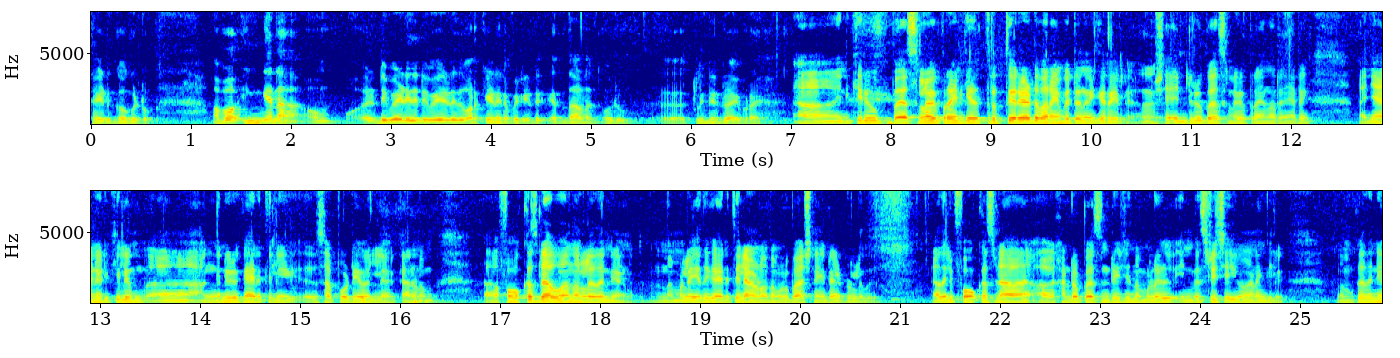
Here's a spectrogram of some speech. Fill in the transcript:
സൈഡ് ഇൻകം കിട്ടും. അപ്പോൾ ഇങ്ങനെ ഡിവൈഡ് ചെയ്ത് ഡിവൈഡ് ചെയ്ത് വർക്ക് ചെയ്യുന്നതിനെ പറ്റിയിട്ട് എന്താണ് ഒരു ക്ലിനിന്റെ അഭിപ്രായം? എനിക്കൊരു പേഴ്സണൽ അഭിപ്രായം എനിക്ക് തൃപ്തികരമായിട്ട് പറയാൻ പറ്റുമെന്ന് എനിക്കറിയില്ല. പക്ഷേ എന്റെ ഒരു പേഴ്സണൽ അഭിപ്രായം എന്ന് പറഞ്ഞാൽ ഞാനൊരിക്കലും അങ്ങനെ ഒരു കാര്യത്തിൽ സപ്പോർട്ടീവ് അല്ല. കാരണം ഫോക്കസ്ഡ് ആവുക എന്നുള്ളത് തന്നെയാണ്. നമ്മൾ ഏത് കാര്യത്തിലാണോ നമ്മൾ പാഷനേറ്റ് ആയിട്ടുള്ളത്. അതിൽ ഫോക്കസ്ഡ് ആ ഹൺഡ്രഡ് പെർസെന്റേജ് നമ്മൾ ഇൻവെസ്റ്റ് ചെയ്യുവാണെങ്കിൽ നമുക്കതിന്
